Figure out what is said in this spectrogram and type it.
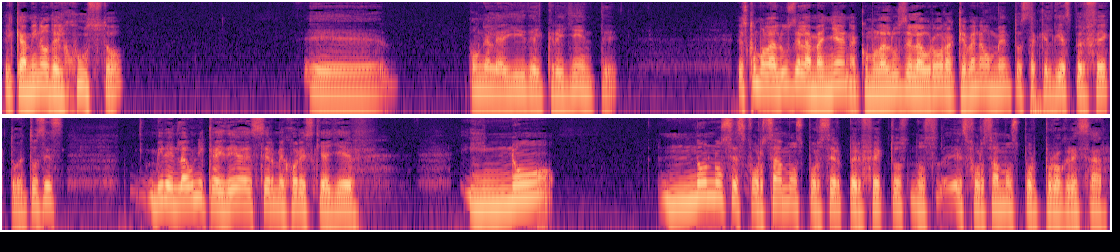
el camino del justo, eh, póngale ahí del creyente, es como la luz de la mañana, como la luz de la aurora, que va en aumento hasta que el día es perfecto. Entonces, miren, la única idea es ser mejores que ayer y no, no nos esforzamos por ser perfectos, nos esforzamos por progresar.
